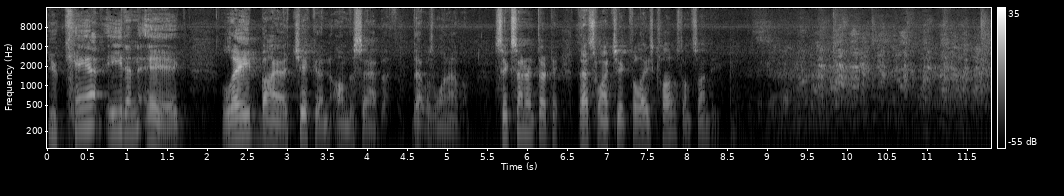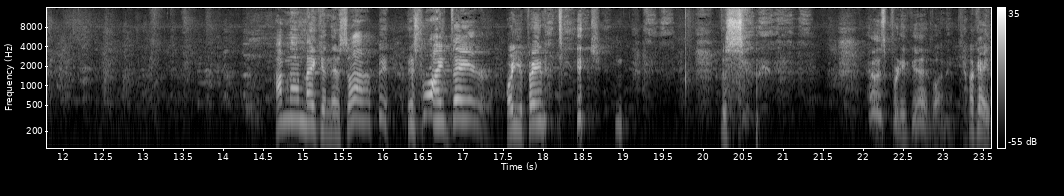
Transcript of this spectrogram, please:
You can't eat an egg laid by a chicken on the Sabbath. That was one of them. 613. That's why Chick fil A is closed on Sunday. I'm not making this up. It's right there. Are you paying attention? that was pretty good, wasn't it? Okay,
